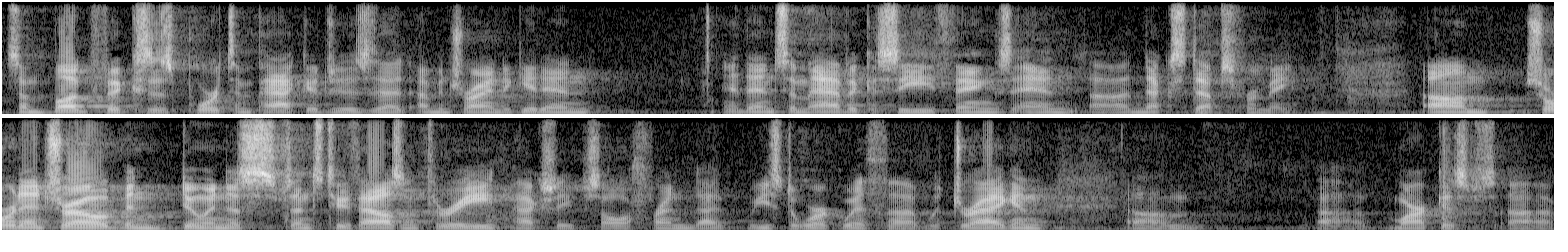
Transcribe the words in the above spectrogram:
some bug fixes, ports and packages that I've been trying to get in, and then some advocacy things and uh, next steps for me. Um, short intro, I've been doing this since 2003. Actually saw a friend I used to work with, uh, with Dragon, um, uh, Marcus, uh,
